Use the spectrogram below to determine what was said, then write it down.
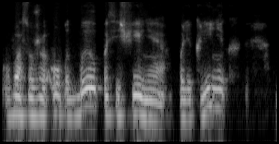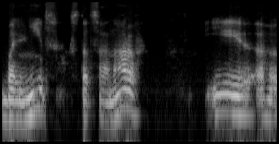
у вас уже опыт был посещения поликлиник, больниц, стационаров. И э,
